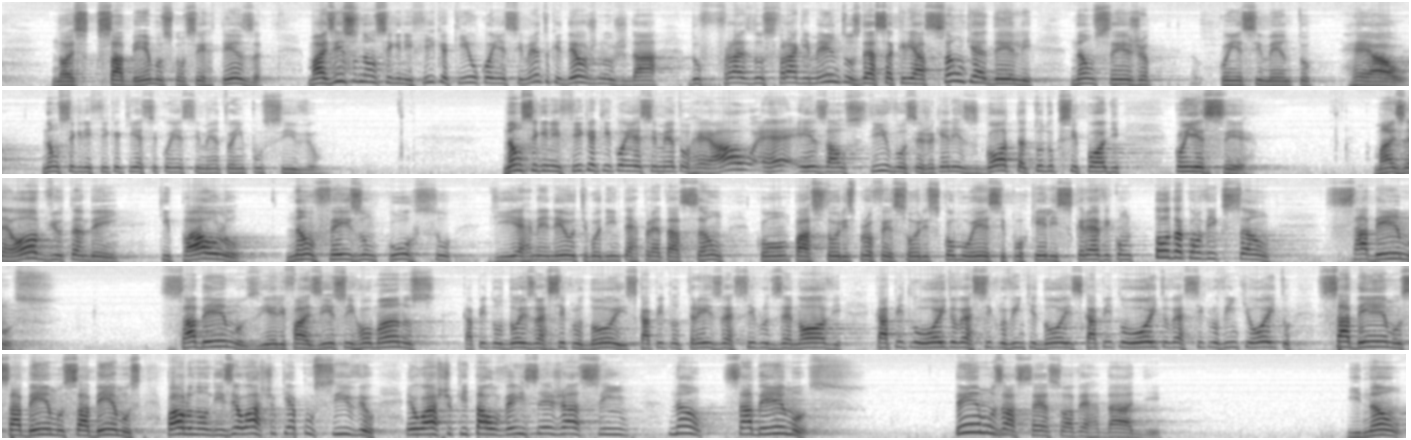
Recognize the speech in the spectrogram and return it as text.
nós sabemos com certeza, mas isso não significa que o conhecimento que Deus nos dá do, dos fragmentos dessa criação que é dele não seja conhecimento real. Não significa que esse conhecimento é impossível. Não significa que conhecimento real é exaustivo, ou seja, que ele esgota tudo que se pode conhecer. Mas é óbvio também que Paulo não fez um curso de hermenêutico, de interpretação, com pastores professores como esse, porque ele escreve com toda a convicção: sabemos, sabemos, e ele faz isso em Romanos, capítulo 2, versículo 2, capítulo 3, versículo 19, capítulo 8, versículo 22, capítulo 8, versículo 28. Sabemos, sabemos, sabemos. Paulo não diz, eu acho que é possível, eu acho que talvez seja assim. Não, sabemos. Temos acesso à verdade. E não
